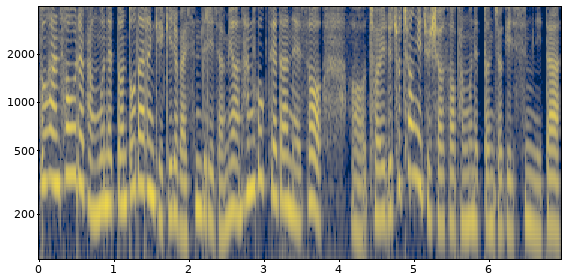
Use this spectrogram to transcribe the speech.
또한 서울을 방문했던 또 다른 계기를 말씀드리자면 한국재단에서 어, 저희를 초청해 주셔서 방문했던 적이 있습니다.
